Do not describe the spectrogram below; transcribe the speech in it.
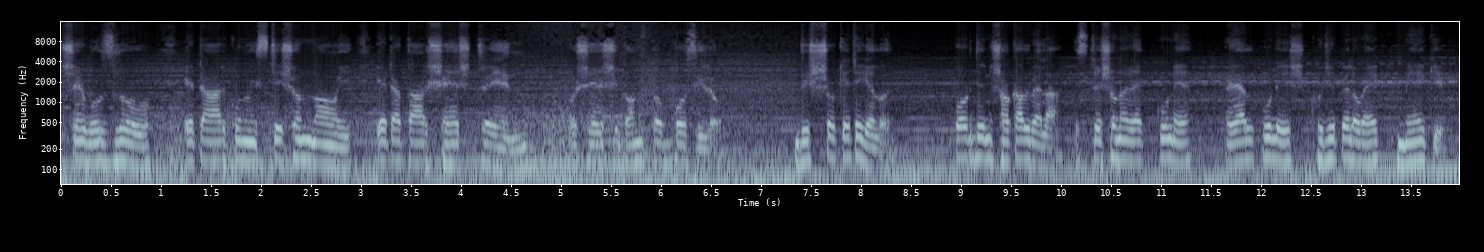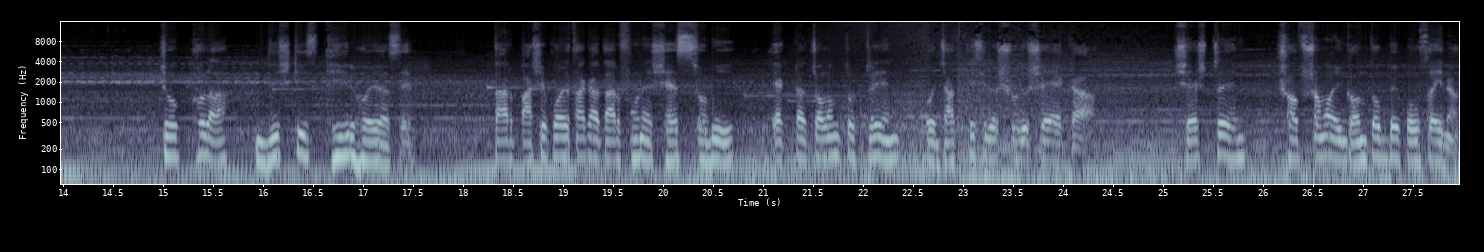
সে বুঝলো, এটা আর কোনো স্টেশন নয়, এটা তার শেষ ট্রেন ও শেষ গন্তব্য ছিল। দৃশ্য কেটে গেল। পরদিন সকালবেলা স্টেশনের এক কোণে রেল পুলিশ খুঁজে পেল এক মেয়েকে। চোখ খোলা, দৃষ্টি স্থির হয়ে আছে। তার পাশে পড়ে থাকা তার ফোনের শেষ ছবি, একটা চলন্ত ট্রেন ও যাত্রী ছিল শুধু সে একা। শেষ ট্রেন সবসময় গন্তব্যে পৌঁছায় না।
